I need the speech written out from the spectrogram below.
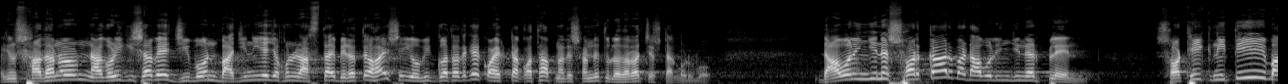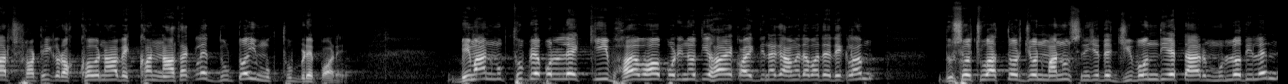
একজন সাধারণ নাগরিক হিসাবে জীবন বাজি নিয়ে যখন রাস্তায় বেরোতে হয়, সেই অভিজ্ঞতা থেকে কয়েকটা কথা আপনাদের সামনে তুলে ধরার চেষ্টা করব। ডাবল ইঞ্জিনের সরকার বা ডাবল ইঞ্জিনের প্লেন? সঠিক নীতি বা সঠিক রক্ষণাবেক্ষণ না থাকলে দুটোই মুখ থুবড়ে পড়ে। বিমান মুখ থুবড়ে পড়লে কি ভয়াবহ পরিণতি হয়? কয়েকদিন আগে আহমেদাবাদে দেখলাম, দুশো চুয়াত্তর জন মানুষ নিজেদের জীবন দিয়ে তার মূল্য দিলেন।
